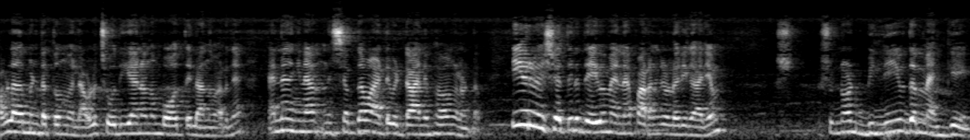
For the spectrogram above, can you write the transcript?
അവൾ അത് മിണ്ടത്തൊന്നുമില്ല. അവൾ ചോദിക്കാനൊന്നും പോകത്തില്ല എന്ന് പറഞ്ഞ് എന്നെ ഇങ്ങനെ നിശബ്ദമായിട്ട് വിട്ട അനുഭവങ്ങളുണ്ട്. ഈ ഒരു വിഷയത്തിൽ ദൈവം എന്നെ പറഞ്ഞിട്ടുള്ള ഒരു കാര്യം should not believe them again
